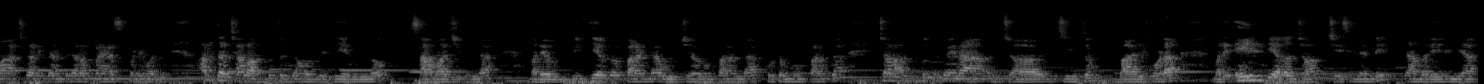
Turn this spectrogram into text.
మార్చడానికి ఎంతగానో ప్రయాసపడేవాడిని. అంతా చాలా అద్భుతంగా ఉంది దేవుల్లో సామాజికంగా. మరి విద్య పరంగా ఉద్యోగం పరంగా కుటుంబం పరంగా చాలా అద్భుతమైన జా- జీవితం. భార్య కూడా మరి ఎయిర్ ఇండియాలో జాబ్ చేసిందండి. మరి ఎయిర్ ఇండియా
